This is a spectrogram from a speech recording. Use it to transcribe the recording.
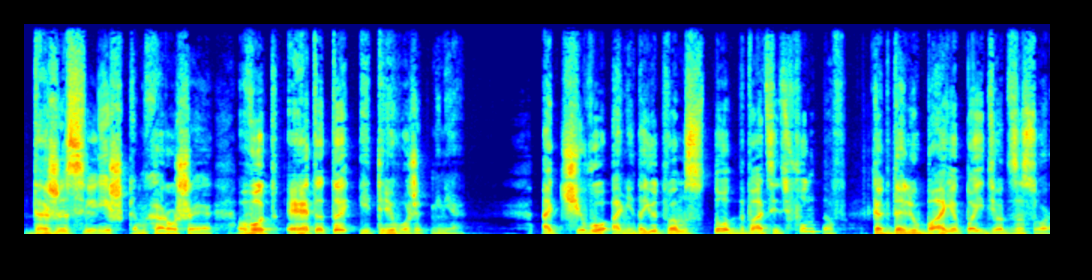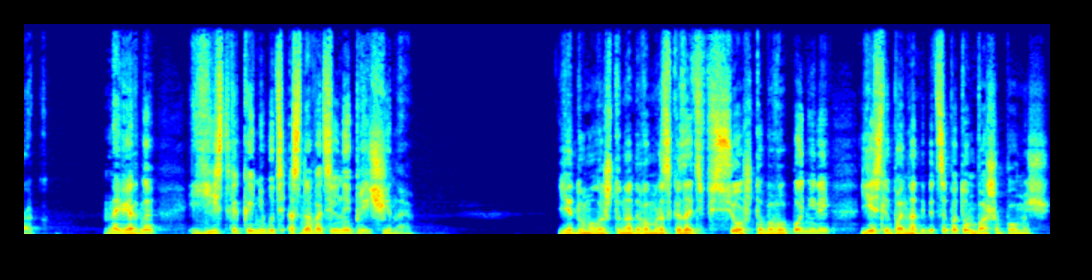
даже слишком хорошее. Вот это-то и тревожит меня. Отчего они дают вам 120 фунтов, когда любая пойдет за 40? Наверное, есть какая-нибудь основательная причина. Я думала, что надо вам рассказать все, чтобы вы поняли, если понадобится потом ваша помощь.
